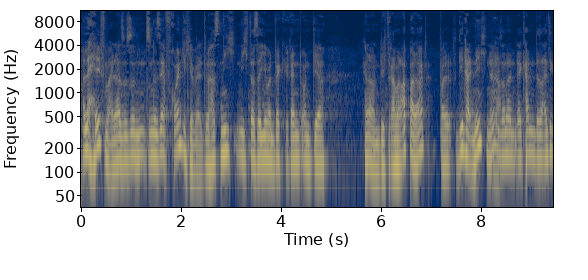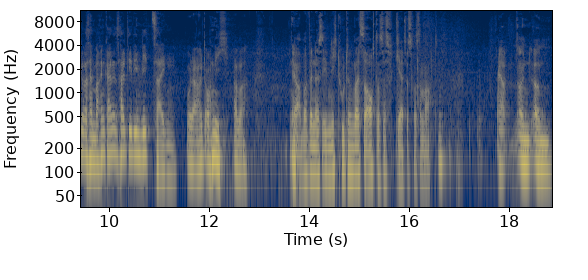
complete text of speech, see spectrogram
alle helfen einem. Also so, so eine sehr freundliche Welt. Du hast nicht, nicht, dass da jemand wegrennt und der, keine Ahnung, dich dreimal abballert, weil geht halt nicht, ne? Ja. Sondern er kann, das Einzige, was er machen kann, ist halt dir den Weg zeigen. Oder halt auch nicht, aber. Ja, aber wenn er es eben nicht tut, dann weißt du auch, dass das verkehrt ist, was er macht. Ja, und ähm,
